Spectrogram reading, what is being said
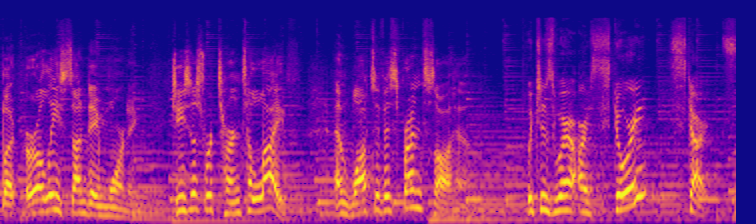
But early Sunday morning, Jesus returned to life, and lots of his friends saw him. Which is where our story starts.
